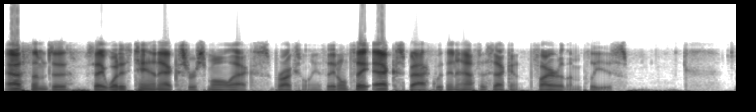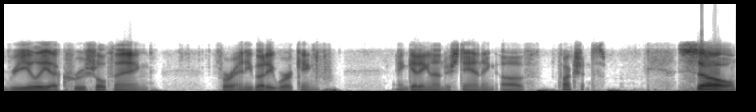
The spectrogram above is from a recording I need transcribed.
ask them to say, what is tan x for small x, approximately. If they don't say x back within half a second, fire them, please. Really a crucial thing for anybody working and getting an understanding of functions. So,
